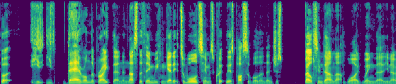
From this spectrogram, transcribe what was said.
but he's he's there on the break then, and that's the thing. We can get it towards him as quickly as possible, and then just belt him down that wide wing there, you know.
